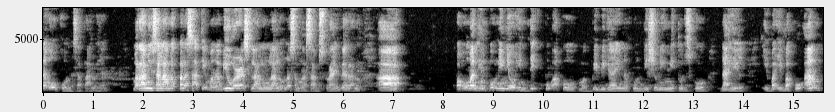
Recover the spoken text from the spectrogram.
nauuko na sa talo yan. Maraming salamat pala sa ating mga viewers, lalong-lalo na sa mga subscriber. Ano, ah, paumanhin po ninyo, hindi po ako magbibigay ng conditioning methods ko dahil iba-iba po ang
